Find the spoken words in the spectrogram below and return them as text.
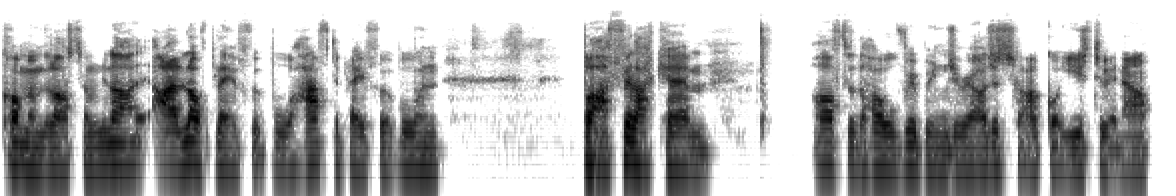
can't remember the last time. You know, I, I love playing football. I have to play football, and but I feel like um after the whole rib injury, I just I've got used to it now.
